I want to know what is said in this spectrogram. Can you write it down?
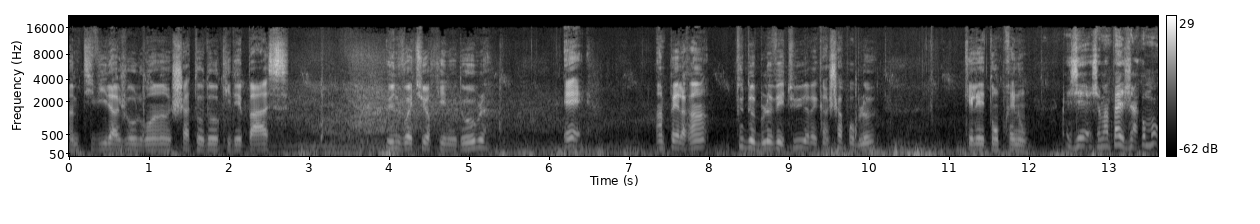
un petit village au loin, un château d'eau qui dépasse, une voiture qui nous double et un pèlerin tout de bleu vêtu avec un chapeau bleu. Quel est ton prénom? Je, je m'appelle Giacomo.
